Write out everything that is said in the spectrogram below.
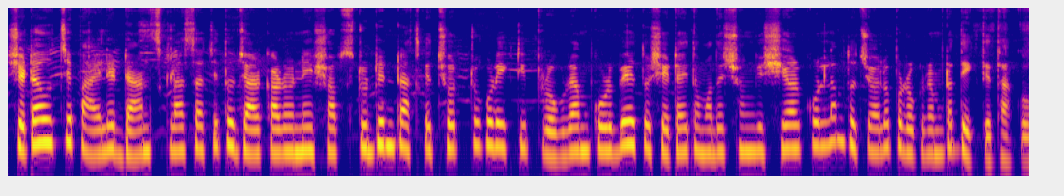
সেটা হচ্ছে পায়েলের ডান্স ক্লাস আছে, তো যার কারণে সব স্টুডেন্ট আজকে ছোট্ট করে একটি প্রোগ্রাম করবে, তো সেটাই তোমাদের সঙ্গে শেয়ার করলাম। তো চলো প্রোগ্রামটা দেখতে থাকো।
